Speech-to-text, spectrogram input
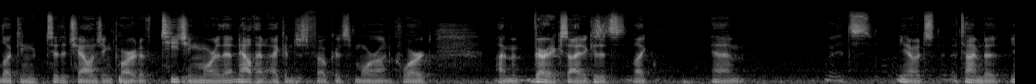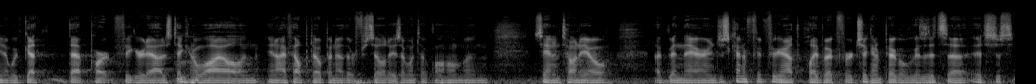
looking to the challenging part of teaching more of that. Now that I can just focus more on court, I'm very excited because it's like um, it's you know it's a time to you know we've got that part figured out. It's taken a while, and, and I've helped open other facilities. I went to Oklahoma and San Antonio. I've been there and just kind of figuring out the playbook for chicken and pickle because it's a it's just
